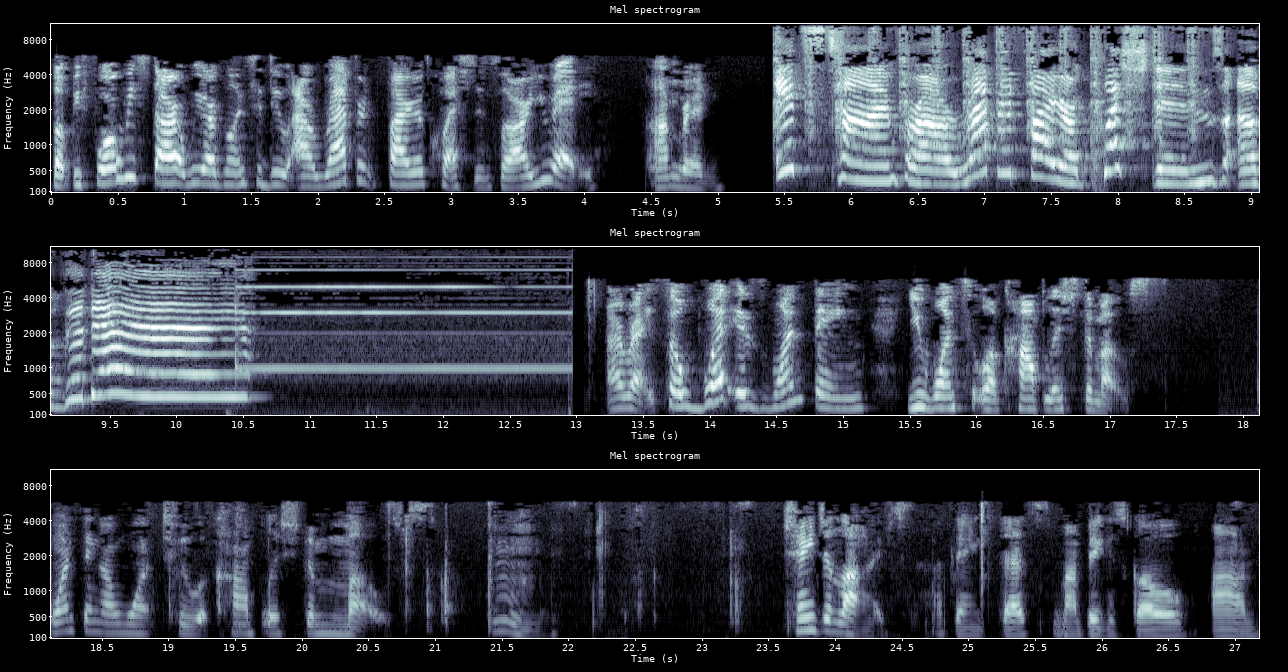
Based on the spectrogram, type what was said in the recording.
But before we start, we are going to do our rapid fire questions. So are you ready? I'm ready. It's time for our rapid fire questions of the day. All right. So what is one thing you want to accomplish the most? One thing I want to accomplish the most. Hmm changing lives. I think that's my biggest goal. Um,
